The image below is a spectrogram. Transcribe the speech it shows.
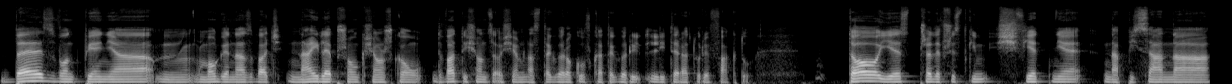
bez wątpienia mm, mogę nazwać najlepszą książką 2018 roku w kategorii literatury faktu. To jest przede wszystkim świetnie napisana,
